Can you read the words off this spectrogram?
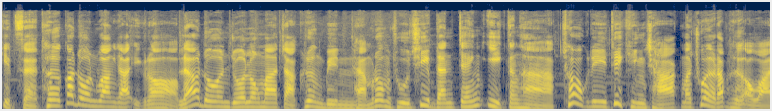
กิจเสร็จเธอก็โดนวางยาอีกรอบ แล้วโดนโยนลงมาจากเครื่องบิน แถมร่มชูชีพดันเจ๊งอีกต่างหาก โชคดีที่คิงชาร์กมาช่วยรับเธอเอาไว้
